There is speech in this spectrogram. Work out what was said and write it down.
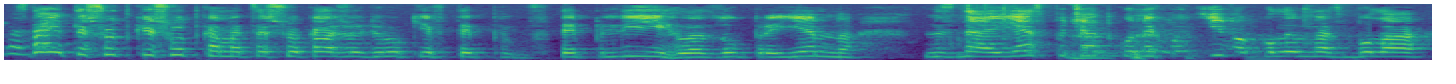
Ви знаєте, шутки шутками, це що кажуть, руки в, теп, в теплі, глазу приємно. Не знаю, я спочатку не хотів, а коли в нас була,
